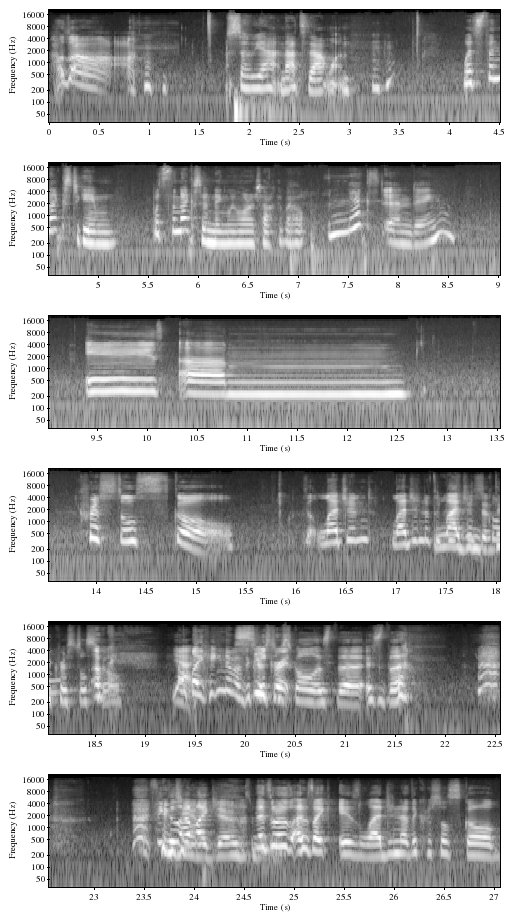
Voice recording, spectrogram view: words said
Huzzah! So yeah, that's that one. Mm-hmm. What's the next game? What's the next ending we want to talk about? The next ending is um Crystal Skull. Is it Legend? Legend of the Legend Crystal of the Crystal Skull. Okay. Yeah, Like, Kingdom of the Crystal. Skull is the is the Because Indiana I'm like, Jones that's what I was, I was like. Is Legend of the Crystal Skull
